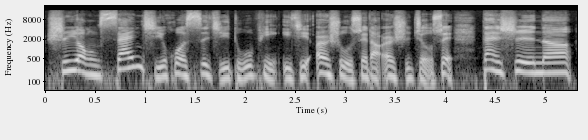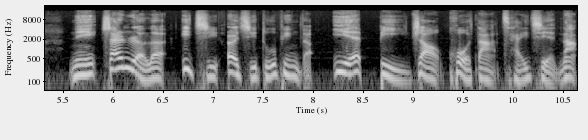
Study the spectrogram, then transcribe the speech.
施用三级或四级毒品，以及二十五岁到二十九岁。但是呢，你沾惹了一级、二级毒品的，也比照扩大裁减呐。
